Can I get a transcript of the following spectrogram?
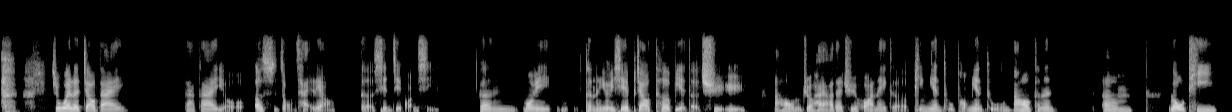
就为了交代。大概有二十种材料的衔接关系，跟某一可能有一些比较特别的区域，然后我们就还要再去画那个平面图、剖面图，然后可能嗯楼梯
